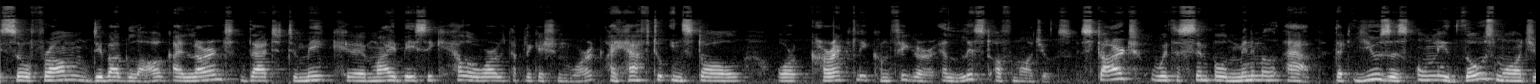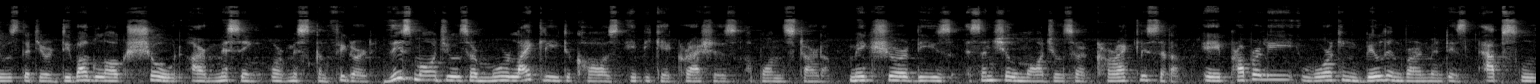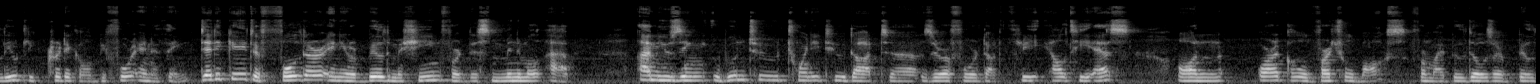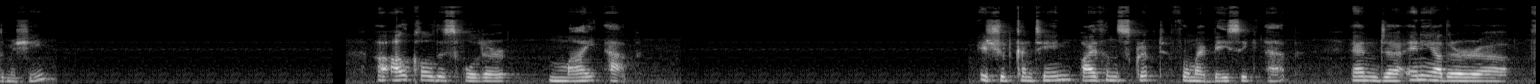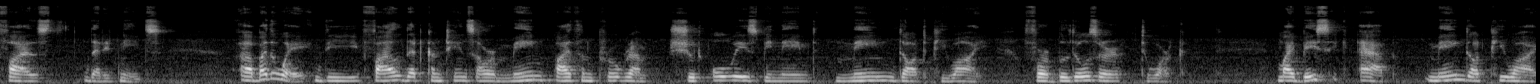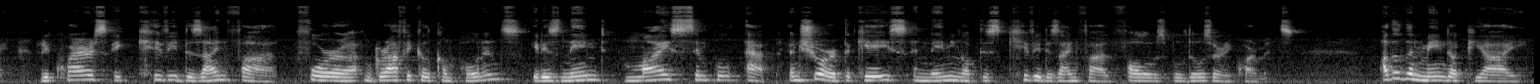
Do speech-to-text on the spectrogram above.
So from debug log, I learned that to make uh, my basic Hello World application work, I have to install or correctly configure a list of modules. Start with a simple minimal app that uses only those modules that your debug log showed are missing or misconfigured. These modules are more likely to cause APK crashes upon startup. Make sure these essential modules are correctly set up. A properly working build environment is absolutely critical before anything. Dedicate a folder in your build machine for this minimal app. I'm using Ubuntu 22.04.3 LTS on Oracle VirtualBox for my Buildozer build machine. Uh, I'll call this folder My App. It should contain Python script for my basic app and uh, any other uh, files that it needs. Uh, by the way, the file that contains our main Python program should always be named main.py for Buildozer to work. My basic app, main.py, requires a Kivy design file for uh, graphical components. It is named My Simple App. Ensure the case and naming of this Kivy design file follows Buildozer requirements. Other than main.py,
